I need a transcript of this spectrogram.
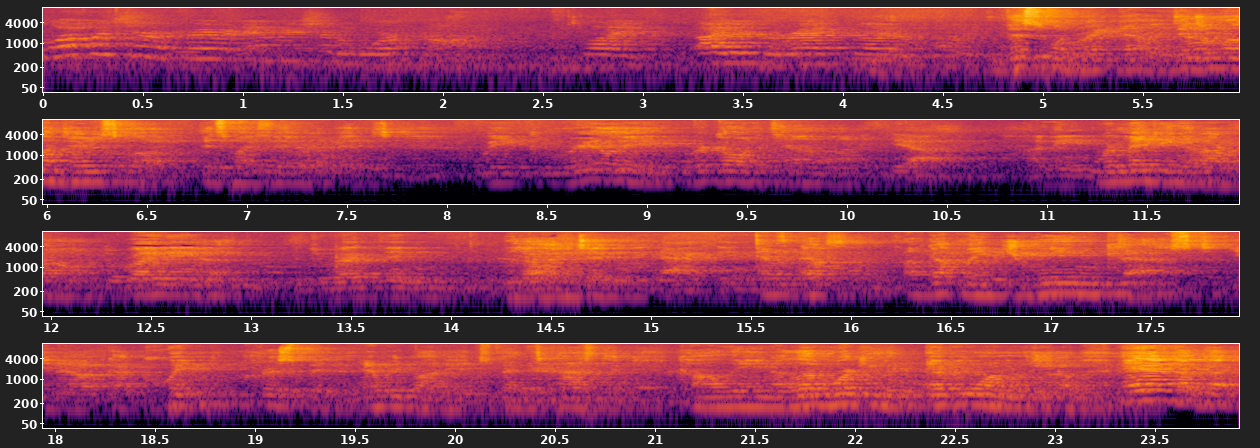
What was your favorite anime show to work on? Like, either direct or Yeah. This one right now, Digimon Data Squad, it's my favorite. It's, we can really, we're going to town on it. Yeah. I mean, We're making it our own. the writing, the directing, The acting. the acting. And I've got. I've got my dream cast, you know, I've got Quinton, Crispin, and everybody, it's fantastic. Colleen, I love working with everyone on the show. And I've got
